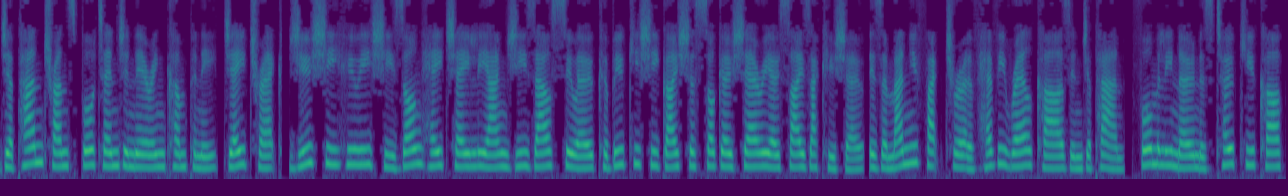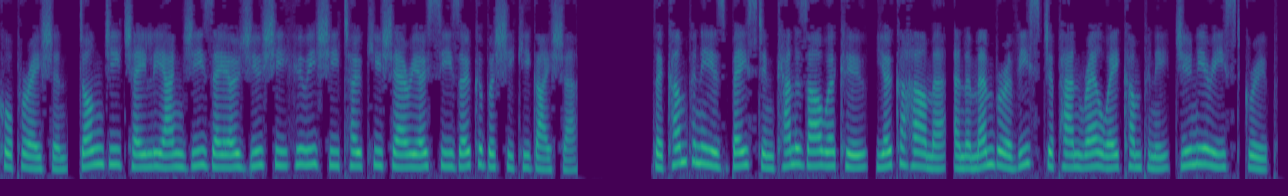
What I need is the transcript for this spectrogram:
Japan Transport Engineering Company JTREC, Jushi Hui Liang Jizao Suo Kabukishi Gaisha Sogo Sheryo Saizakusho is a manufacturer of heavy rail cars in Japan, formerly known as Tokyu Car Corporation, Dongji Che Liang Jizao Jushi Hui Shi Tokyu Sheryo Shizokabushiki Gaisha. The company is based in Kanazawa-ku, Yokohama, and a member of East Japan Railway Company Junior East Group.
